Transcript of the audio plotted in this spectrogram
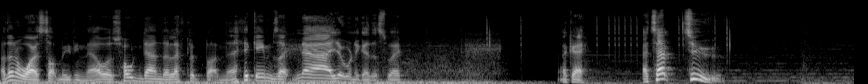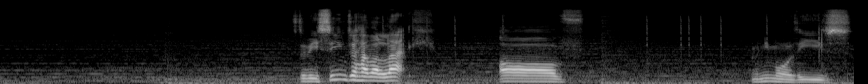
I don't know why I stopped moving there. I was holding down the left click button there. The game was like, nah, you don't want to go this way. Okay. Attempt two. So we seem to have a lack of... We need more of these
